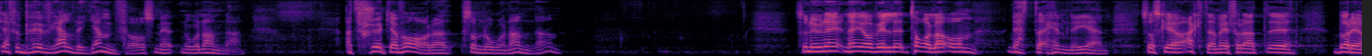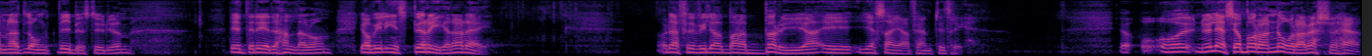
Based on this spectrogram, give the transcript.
Därför behöver vi aldrig jämföra oss med någon annan. Att försöka vara som någon annan. Så nu när jag vill tala om detta ämne igen så ska jag akta mig för att eh, börja med ett långt bibelstudium. Det är inte det det handlar om. Jag vill inspirera dig. Och därför vill jag bara börja i Jesaja 53. Och nu läser jag bara några verser här.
